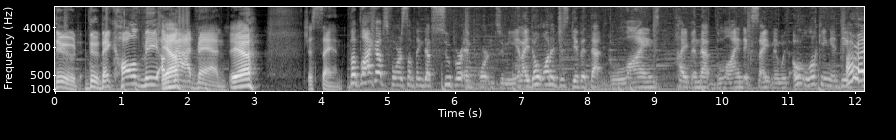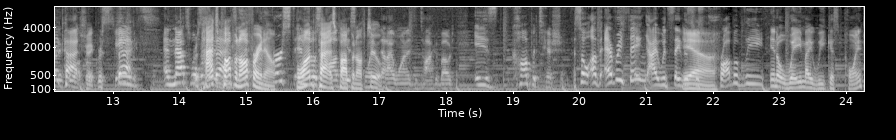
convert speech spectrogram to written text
Dude, dude, they called me a Yeah. madman. Yeah. Just saying. But Black Ops 4 is something that's super important to me, and I don't want to just give it that blind hype and that blind excitement without looking and being All right, Patrick, this game. respect. And that's what we're Pat's popping off right now. First and Blonde most Pat is popping off point too. That I wanted to talk about is competition. So of everything, I would say this Yeah. was probably in a way my weakest point.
